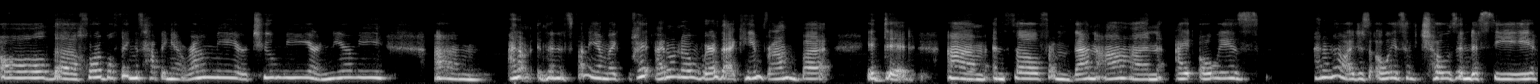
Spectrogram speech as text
all the horrible things happening around me or to me or near me. Um, I don't, then it's funny. I'm like, what? I don't know where that came from, but it did. Um, and so from then on, I always, I don't know, I just always have chosen to see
